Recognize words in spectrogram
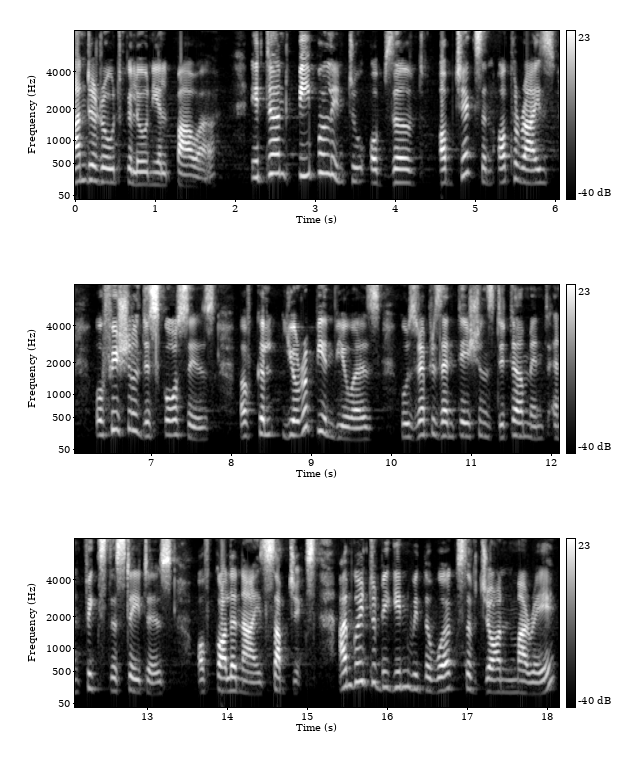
underwrote colonial power. It turned people into observed objects and authorized official discourses of European viewers whose representations determined and fixed the status of colonized subjects. I'm going to begin with the works of John Murray,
